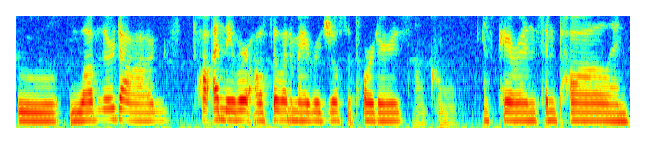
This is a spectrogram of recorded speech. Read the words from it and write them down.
who love their dogs. Paul, and they were also one of my original supporters Oh, cool. his parents and Paul and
